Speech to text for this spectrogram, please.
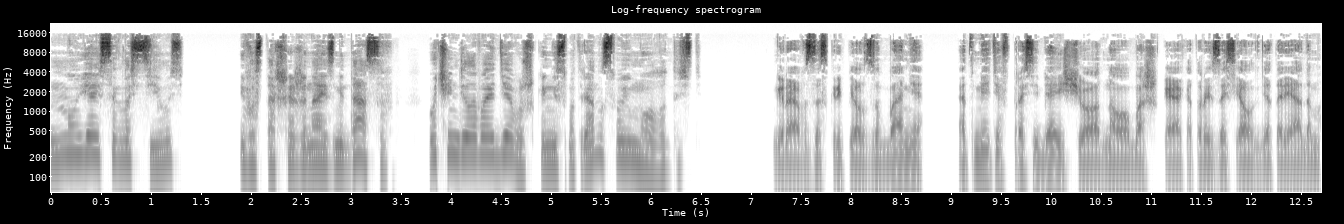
Ну, я и согласилась. Его старшая жена из Медасов, очень деловая девушка, несмотря на свою молодость». Граф заскрипел зубами, отметив про себя еще одного башка, который засел где-то рядом.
